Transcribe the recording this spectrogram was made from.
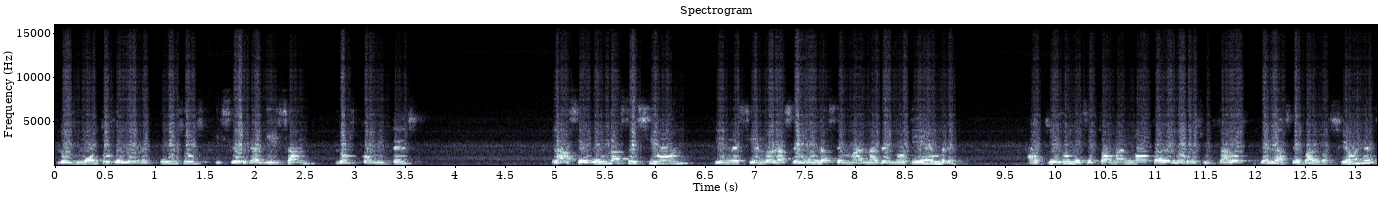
los montos de los recursos y se organizan los comités. La segunda sesión viene siendo la segunda semana de noviembre. Aquí es donde se toma nota de los resultados de las evaluaciones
